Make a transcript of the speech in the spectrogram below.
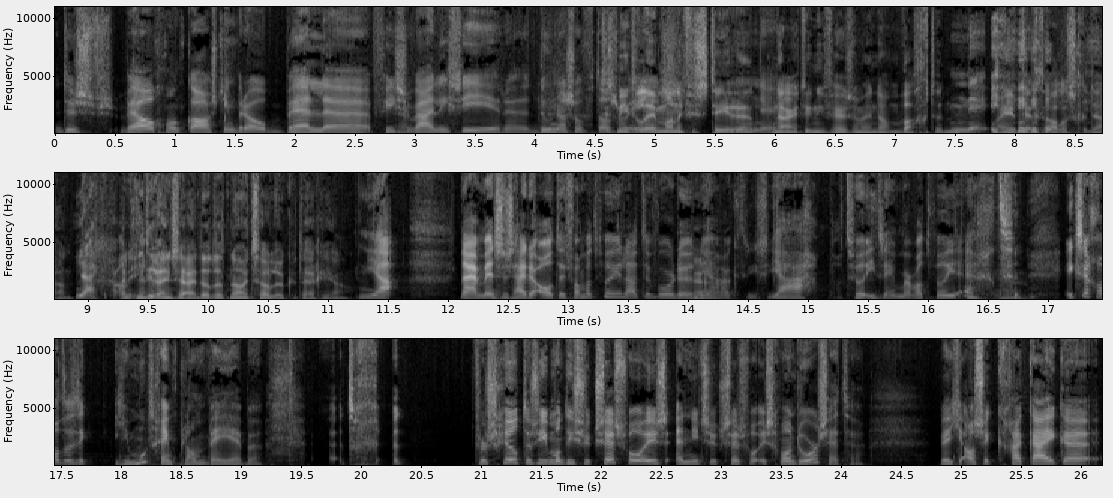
Dus wel gewoon castingbureau, bellen, visualiseren, doen alsof het Het al is niet alleen manifesteren Nee. naar het universum en dan wachten. Nee. Maar je hebt echt alles gedaan. Ja, ik heb En iedereen zei dat het nooit zou lukken tegen jou. Ja. Nou ja, mensen zeiden altijd van, wat wil je laten worden? Ja. Ja, actrice. Ja, dat wil iedereen, maar wat wil je echt? ik zeg altijd, ik, je moet geen plan B hebben. Het, het verschil tussen iemand die succesvol is en niet succesvol is gewoon doorzetten. Weet je, als ik ga kijken,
